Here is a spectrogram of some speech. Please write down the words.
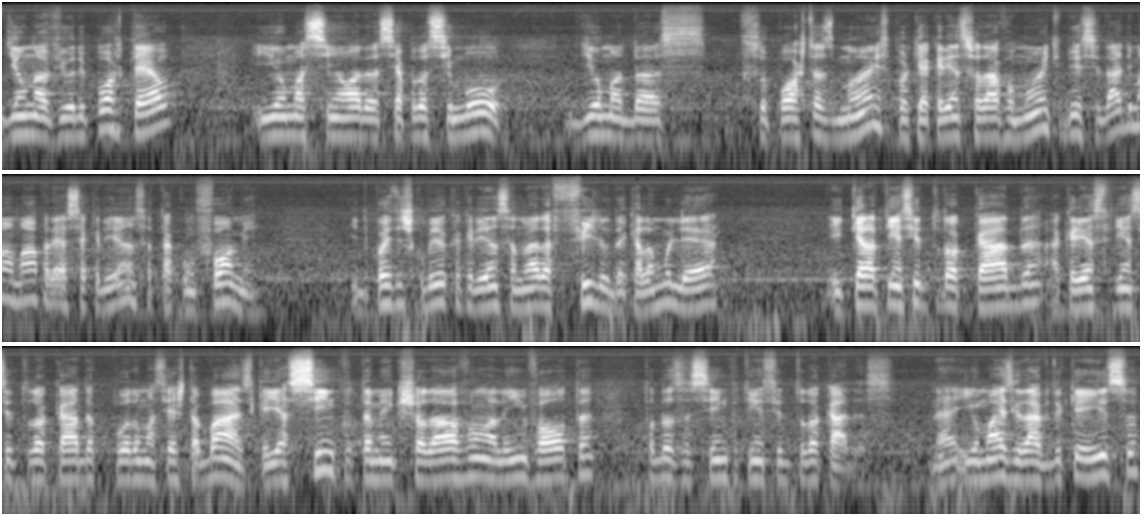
de um navio de Portel e uma senhora se aproximou de uma das supostas mães, porque a criança chorava muito, e disse: Dá de mamar para essa criança, está com fome. E depois descobriu que a criança não era filho daquela mulher e que ela tinha sido trocada, a criança tinha sido trocada por uma cesta básica. E as cinco também que choravam ali em volta, todas as cinco tinham sido trocadas. Né? E o mais grave do que isso,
